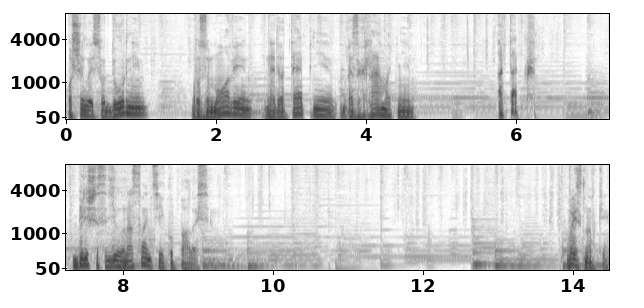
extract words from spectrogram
пошились у дурні, розумові, недотепні, безграмотні. А так більше сиділи на сонці і купалися. Висновки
